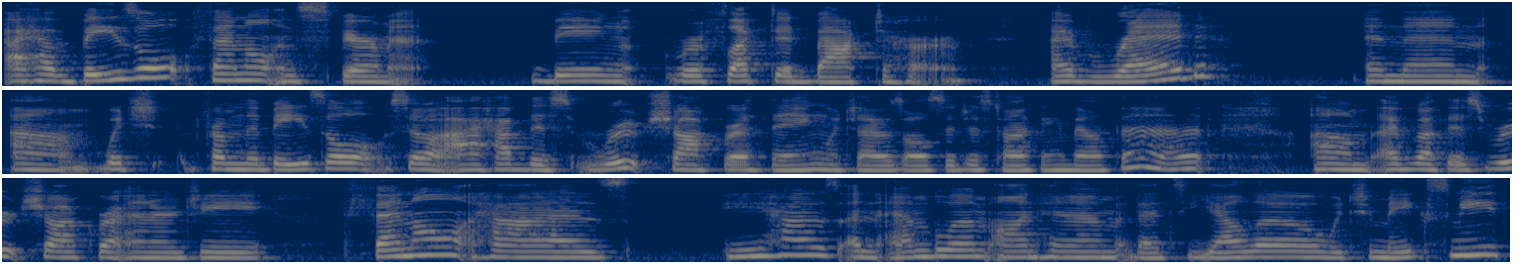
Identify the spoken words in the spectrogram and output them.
i have basil fennel and spearmint being reflected back to her. I have red and then um, which from the basil so i have this root chakra thing which i was also just talking about that um, I've got this root chakra energy. Fennel has he has an emblem on him that's yellow, which makes me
